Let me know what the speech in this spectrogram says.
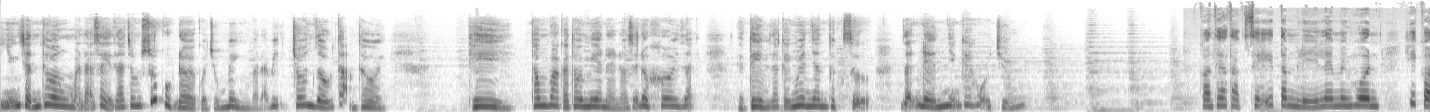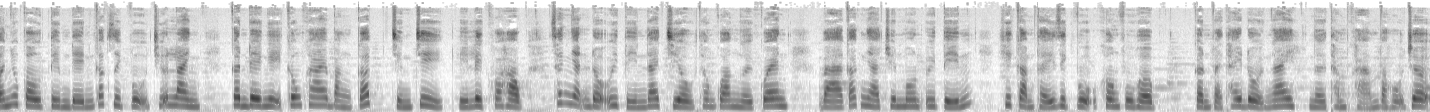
những chấn thương mà đã xảy ra trong suốt cuộc đời của chúng mình và đã bị chôn giấu tạm thời. Thì thông qua cái thôi miên này nó sẽ được khơi dậy để tìm ra cái nguyên nhân thực sự dẫn đến những cái hội chứng còn theo thạc sĩ tâm lý Lê Minh Huân, khi có nhu cầu tìm đến các dịch vụ chữa lành, cần đề nghị công khai bằng cấp, chứng chỉ, lý lịch khoa học, xác nhận độ uy tín đa chiều thông qua người quen và các nhà chuyên môn uy tín. Khi cảm thấy dịch vụ không phù hợp, cần phải thay đổi ngay nơi thăm khám và hỗ trợ.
